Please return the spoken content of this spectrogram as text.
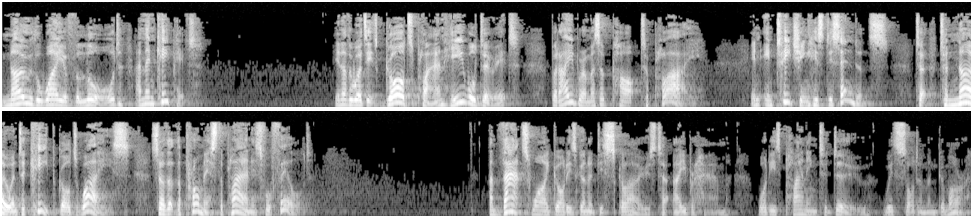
know the way of the Lord and then keep it. In other words, it's God's plan, He will do it, but Abram has a part to play in, in teaching his descendants to, to know and to keep God's ways so that the promise, the plan is fulfilled. And that's why God is going to disclose to Abraham what he's planning to do with Sodom and Gomorrah.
